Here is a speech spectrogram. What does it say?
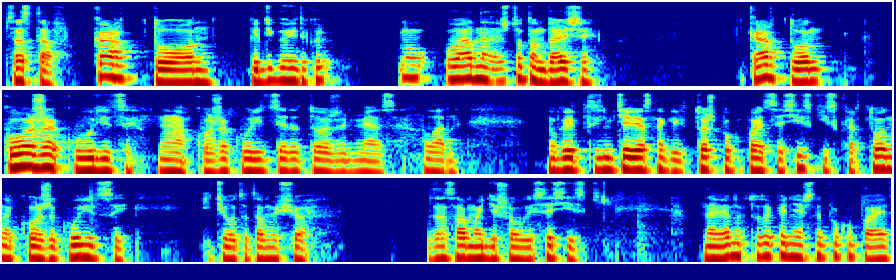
состав, картон, категории такой, ну, ладно, что там дальше? Картон, кожа курицы. А, кожа курицы это тоже мясо. Ладно. Ну, говорит, интересно, говорит, кто же покупает сосиски из картона, кожи курицы и чего-то там еще. Это самые дешевые сосиски. Наверное, кто-то, конечно, покупает.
